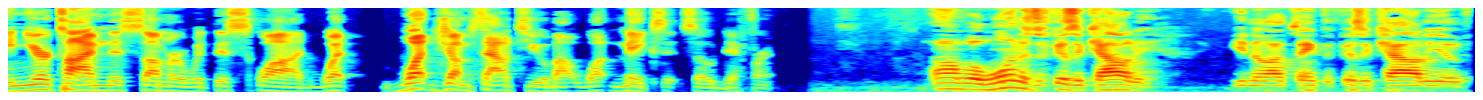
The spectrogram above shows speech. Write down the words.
in your time this summer with this squad? What what jumps out to you about what makes it so different? Um, well, one is the physicality. You know, I think the physicality of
